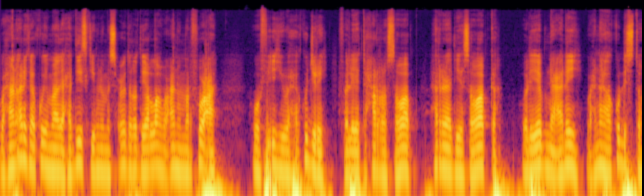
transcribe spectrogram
waxaan arrinkaa ku imaaday xadiiskii ibni mascuud radiallahu canhu marfuuca wa fiihi waxaa ku jiray faliyataxara sawaab ha raadiya sawaabka waliyabni calayh waxna ha ku dhisto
